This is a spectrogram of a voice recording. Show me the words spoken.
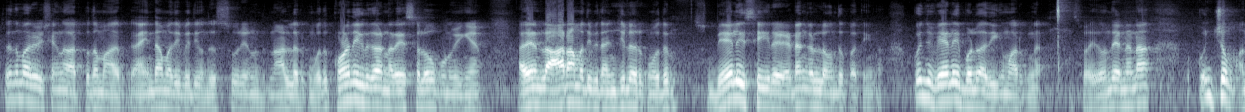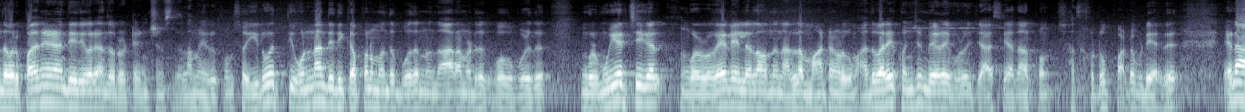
ஸோ இந்த மாதிரி விஷயங்கள் அற்புதமாக இருக்குது ஐந்தாம் அதிபதி வந்து சூரியன் நாளில் இருக்கும்போது குழந்தைகளுக்காக நிறைய செலவு பண்ணுவீங்க. அதே நேரத்தில் ஆறாம் அதிபதி அஞ்சில் இருக்கும்போது வேலை செய்கிற இடங்களில் வந்து பார்த்திங்கன்னா கொஞ்சம் வேலை பளு அதிகமாக இருக்குங்க. ஸோ இது வந்து என்னென்னா கொஞ்சம் அந்த ஒரு பதினேழாம் தேதி வரை அந்த ஒரு டென்ஷன்ஸ் இதெல்லாமே இருக்கும். ஸோ இருபத்தி ஒன்றாம் தேதிக்கு அப்புறம் வந்து புதன் வந்து ஆறாம் இடத்துக்கு போகும்பொழுது உங்கள் முயற்சிகள் உங்களோட வேலையிலலாம் வந்து நல்ல மாற்றங்கள் இருக்கும். அதுவரை கொஞ்சம் வேலை பளு ஜாஸ்தியாக தான் இருக்கும். ஸோ அதை மட்டும் பண்ண முடியாது. ஏன்னா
